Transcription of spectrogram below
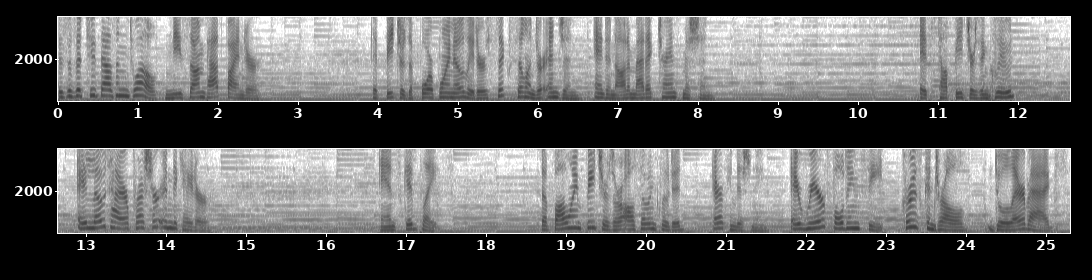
This is a 2012 Nissan Pathfinder. It features a 4.0-liter six-cylinder engine and an automatic transmission. Its top features include a low tire pressure indicator and skid plates. The following features are also included air conditioning, a rear folding seat, cruise control, dual airbags,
